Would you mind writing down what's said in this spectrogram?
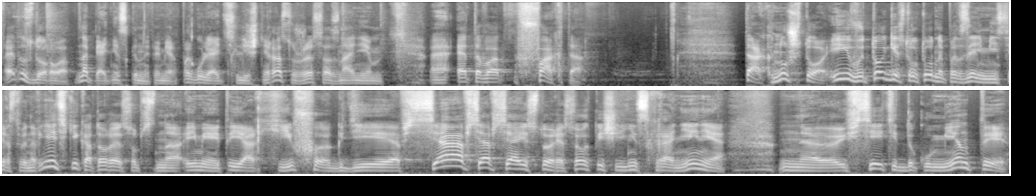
Это здорово. На Пятницкой, например, прогуляйтесь лишний раз уже сознанием э, этого факта. Так, ну что, и в итоге структурное подразделение Министерства энергетики, которое, собственно, имеет и архив, где вся-вся-вся история, 40 тысяч единиц хранения, э, все эти документы,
